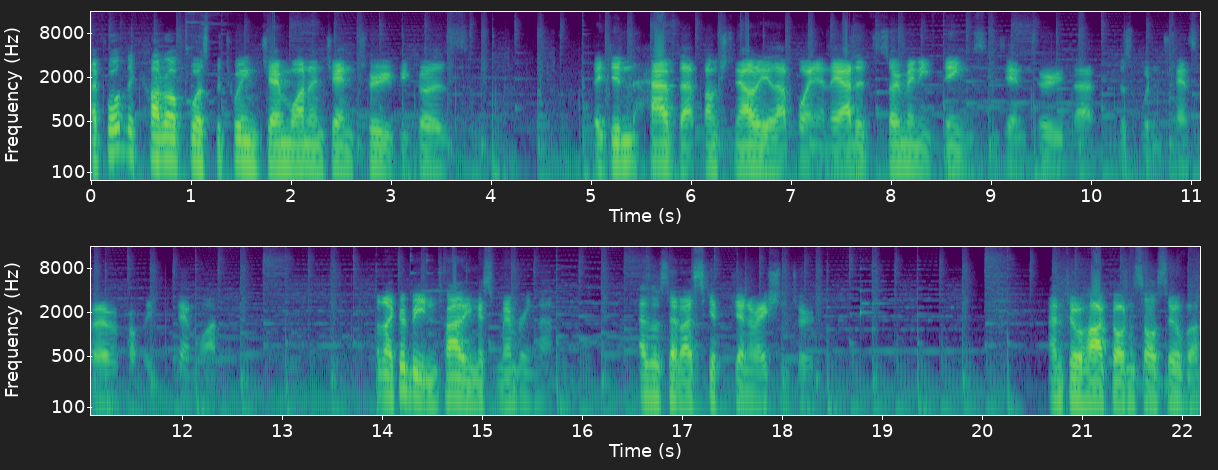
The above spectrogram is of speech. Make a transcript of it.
I thought the cutoff was between Gen 1 and Gen 2 because they didn't have that functionality at that point and they added so many things in Gen 2 that just wouldn't transfer over properly to Gen 1. But I could be entirely misremembering that. As I said, I skipped Generation 2 until Heart Gold and Soul Silver.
